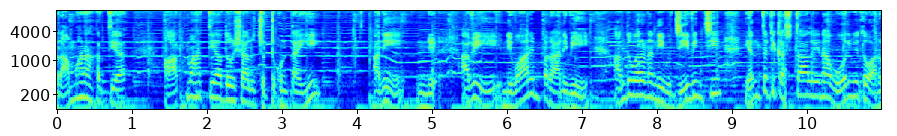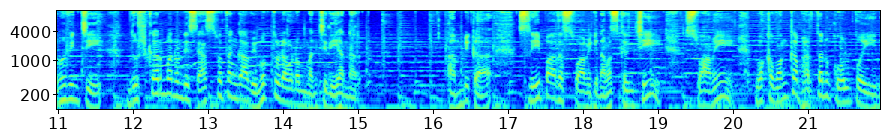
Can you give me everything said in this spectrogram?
బ్రాహ్మణ హత్య ఆత్మహత్యా దోషాలు చుట్టుకుంటాయి అని అవి నివారింపరానివి. అందువలన నీవు జీవించి ఎంతటి కష్టాలైనా ఓర్మితో అనుభవించి దుష్కర్మ నుండి శాశ్వతంగా విముక్తుడవడం మంచిది అన్నారు. అంబిక శ్రీపాదస్వామికి నమస్కరించి స్వామి ఒక వంక భర్తను కోల్పోయి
